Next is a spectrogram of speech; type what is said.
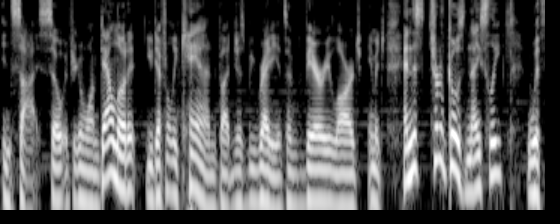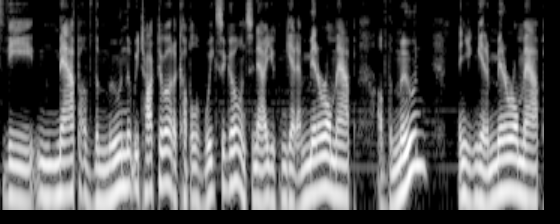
in size. So if you're going to want to download it, you definitely can, but just be ready. It's a very large image. And this sort of goes nicely with the map of the moon that we talked about a couple of weeks ago. And so now you can get a mineral map of the moon and you can get a mineral map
